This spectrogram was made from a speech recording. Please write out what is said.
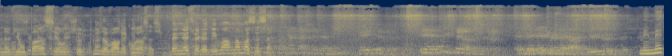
Un avion passe et on ne peut plus avoir de conversation. Mehmet,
